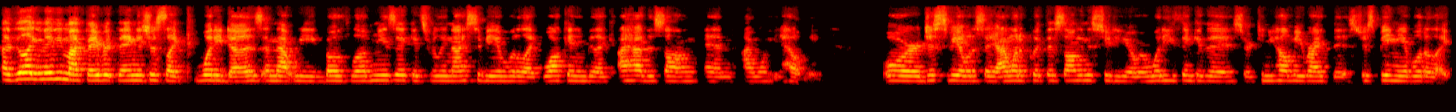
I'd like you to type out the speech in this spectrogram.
I feel like maybe my favorite thing is just like what he does and that we both love music. It's really nice to be able to like walk in and be like, I have this song and I want you to help me. Or just to be able to say, I want to put this song in the studio, or what do you think of this? Or can you help me write this? Just being able to like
